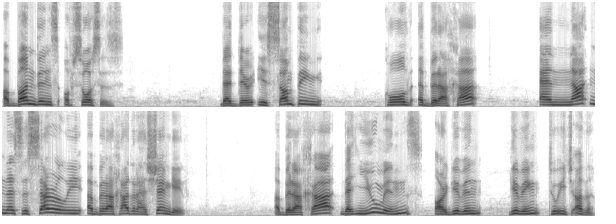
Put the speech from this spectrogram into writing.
abundance of sources that there is something called a beracha and not necessarily a beracha that Hashem gave. A beracha that humans are given giving to each other.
